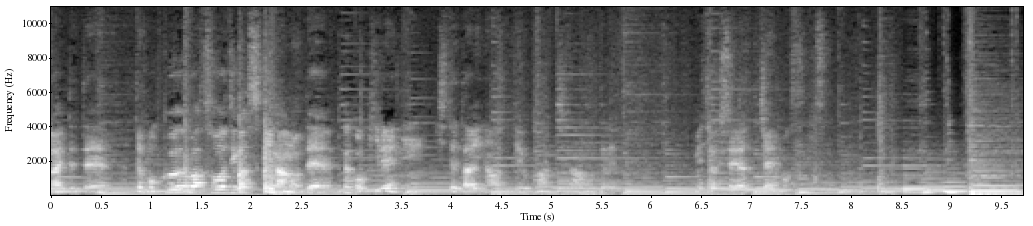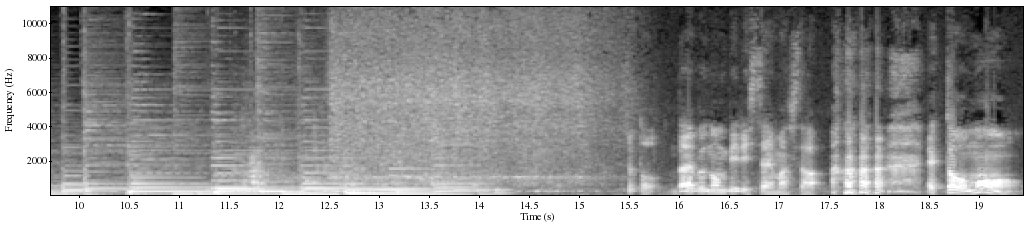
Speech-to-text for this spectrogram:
えてて。で僕は掃除が好きなので結構綺麗にしてたいなっていう感じなのでめちゃくちゃやっちゃいますね。ちょっとだいぶのんびりしちゃいました。えっとも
